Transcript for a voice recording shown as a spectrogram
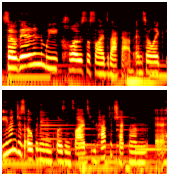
So then we close the slides back up. And so, like, even just opening and closing slides, you have to check them eh,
